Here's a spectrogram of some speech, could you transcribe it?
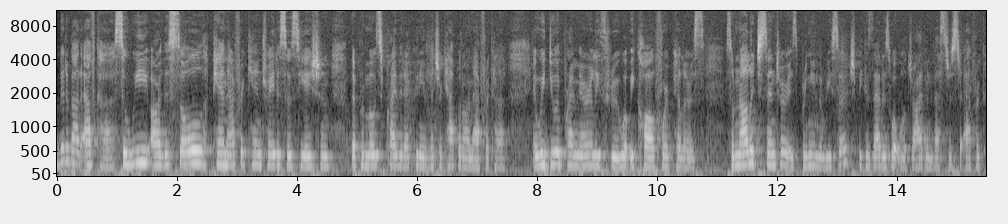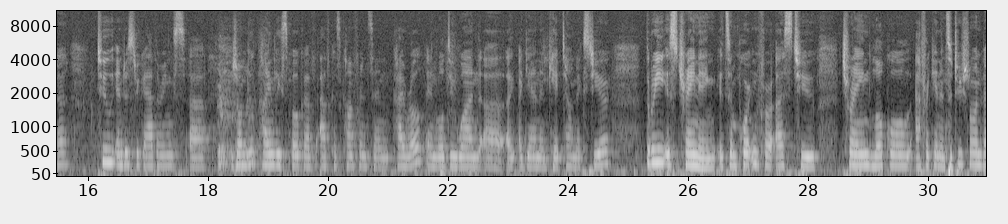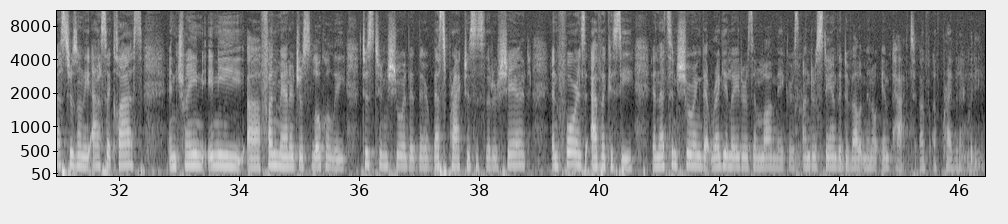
bit about AVCA. So we are the sole Pan-African trade association that promotes private equity and venture capital in Africa. And we do it primarily through what we call four pillars. So Knowledge Center is bringing the research because that is what will drive investors to Africa. Two industry gatherings. Uh, Jean-Luc kindly spoke of AVCA's conference in Cairo, and we'll do one uh, again in Cape Town next year. Three is training. It's important for us to train local African institutional investors on the asset class, and train any uh, fund managers locally just to ensure that there are best practices that are shared. And four is advocacy, and that's ensuring that regulators and lawmakers understand the developmental impact of, of private equity.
